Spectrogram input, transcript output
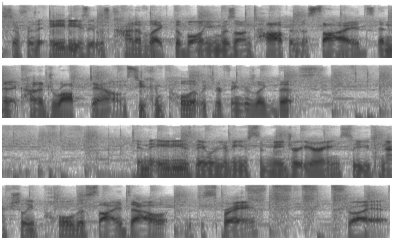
So for the 80s, it was kind of like the volume was on top and the sides, and then it kind of dropped down. So you can pull it with your fingers like this. In the 80s, they were giving you some major earrings, so you can actually pull the sides out with the spray, dry it.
